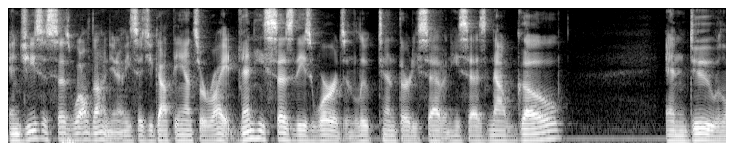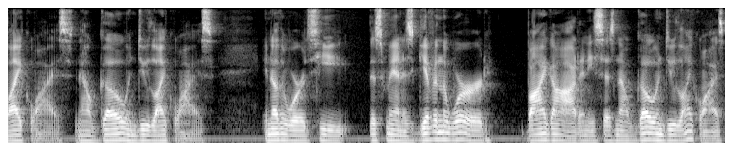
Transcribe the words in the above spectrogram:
And Jesus says, Well done. You know, he says, You got the answer right. Then he says these words in Luke 10 37. He says, Now go and do likewise. Now go and do likewise. In other words, he this man is given the word by God, and he says, Now go and do likewise.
